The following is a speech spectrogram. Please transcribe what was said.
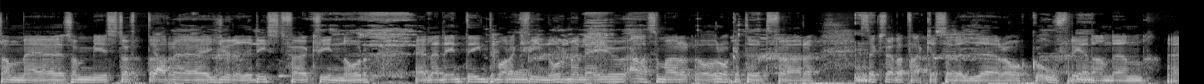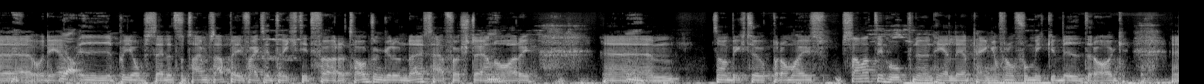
som, eh, som stöttar Ja. eh, juridiskt för kvinnor. Eller det är inte, inte bara Mm. kvinnor, men det är ju alla som har råkat ut för sexuella trakasserier och ofredanden. eh, och det Ja. I, på jobbstället. Så Times Up är ju faktiskt ett riktigt företag som grundades här första januari. Ehm, som har byggt upp och de har ju samlat ihop nu en hel del pengar för de får mycket bidrag. Eh,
